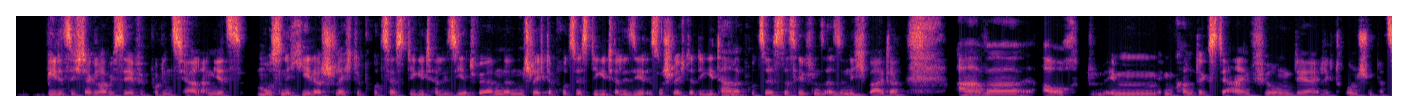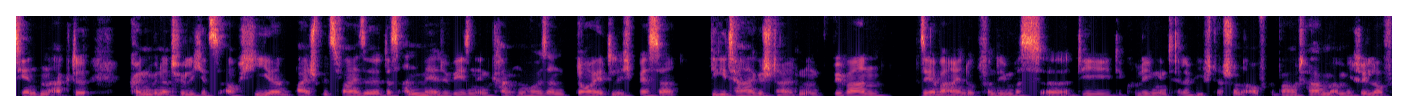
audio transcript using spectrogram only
bietet sich da, glaube ich, sehr viel Potenzial an. Jetzt muss nicht jeder schlechte Prozess digitalisiert werden, denn ein schlechter Prozess digitalisiert ist ein schlechter digitaler Prozess. Das hilft uns also nicht weiter. Aber auch im, im Kontext der Einführung der elektronischen Patientenakte können wir natürlich jetzt auch hier beispielsweise das Anmeldewesen in Krankenhäusern deutlich besser digital gestalten. Und wir waren sehr beeindruckt von dem, was äh, die, die Kollegen in Tel Aviv da schon aufgebaut haben am Michilov.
